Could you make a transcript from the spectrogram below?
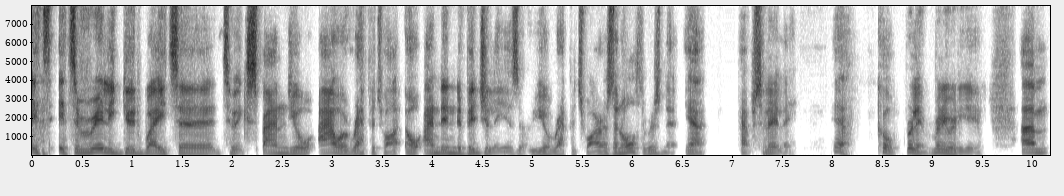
It's it's a really good way to to expand your our repertoire or and individually as your repertoire as an author isn't it? Yeah absolutely. Yeah cool brilliant really really good. Um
